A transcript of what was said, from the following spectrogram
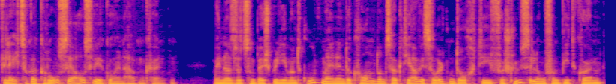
vielleicht sogar große Auswirkungen haben könnten. Wenn also zum Beispiel jemand Gutmeinender kommt und sagt, ja, wir sollten doch die Verschlüsselung von Bitcoin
